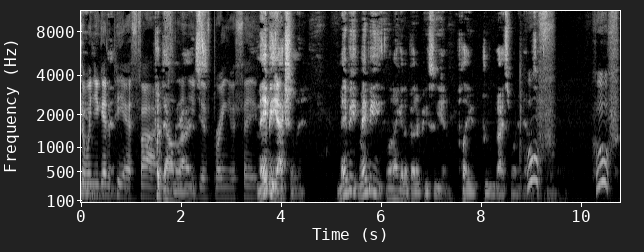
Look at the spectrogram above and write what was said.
So when you get a PS5, Put down then Rise. You just bring your save. Maybe actually. Maybe maybe when I get a better PC and play through Iceborne again. Oof. Oof.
